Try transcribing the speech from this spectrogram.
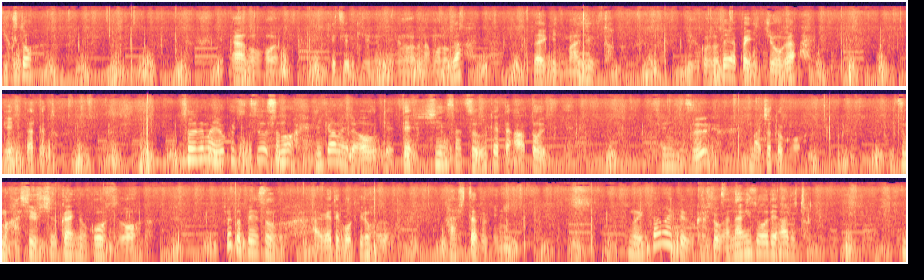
行くとあの血液のようなものが唾液に混じるということでやっぱり胃腸が原因だったと。それでまあ翌日その胃カメラを受けて診察を受けた後ですね先日、まあ、ちょっとこういつも走る周回のコースをちょっとペースを上げて5キロほど走った時にその痛めてる箇所が内臓であると。胃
